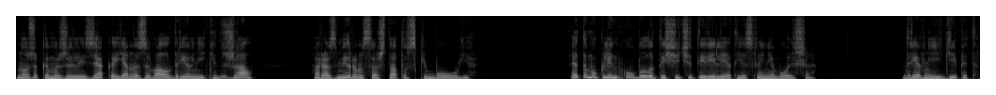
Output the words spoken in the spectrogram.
Ножиком и железякой я называл древний кинжал размером со штатовский боуи. Этому клинку было тысячи четыре лет, если не больше. Древний Египет.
